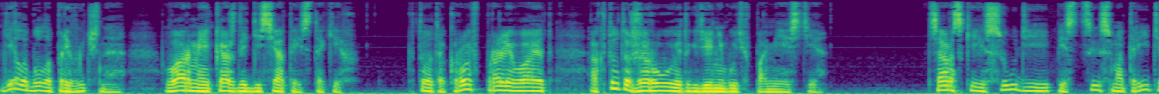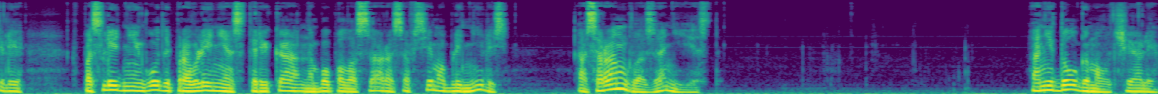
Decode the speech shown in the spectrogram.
Дело было привычное. В армии каждый десятый из таких. Кто-то кровь проливает, а кто-то жирует где-нибудь в поместье. Царские судьи, песцы, смотрители в последние годы правления старика Набополосара совсем обленились, а срам глаза не ест. Они долго молчали,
